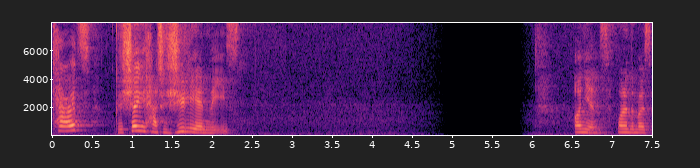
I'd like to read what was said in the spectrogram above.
Carrots, I'm going to show you how to julienne these. Onions, one of the most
